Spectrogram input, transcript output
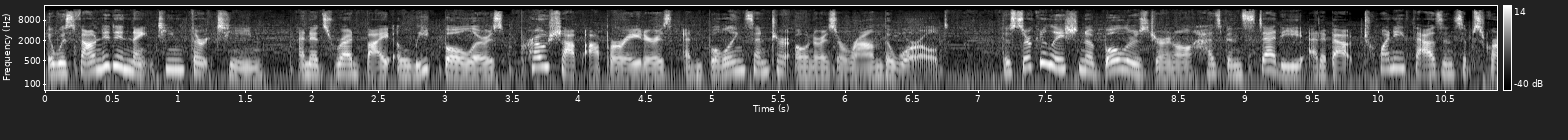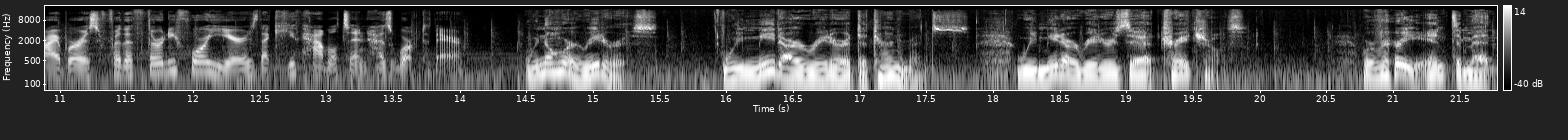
It was founded in 1913 and it's read by elite bowlers, pro shop operators, and bowling center owners around the world. The circulation of Bowler's Journal has been steady at about 20,000 subscribers for the 34 years that Keith Hamilton has worked there. We know who our reader is. We meet our reader at the tournaments. We meet our readers at trade shows. We're very intimate,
